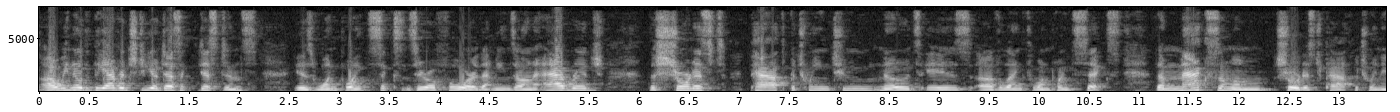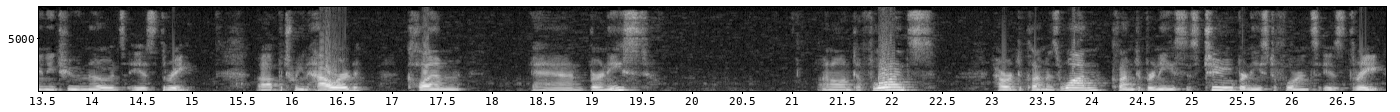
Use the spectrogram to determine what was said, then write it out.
Uh, we know that the average geodesic distance is 1.604. That means on average, the shortest path between two nodes is of length 1.6. The maximum shortest path between any two nodes is 3. Uh, between Howard, Clem, and Bernice. And on to Florence. Howard to Clem is 1, Clem to Bernice is 2, Bernice to Florence is 3.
